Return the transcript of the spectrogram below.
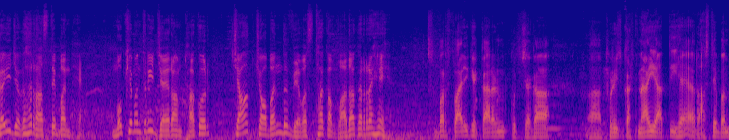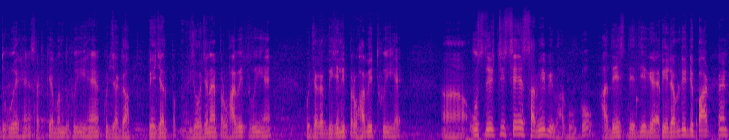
कई जगह रास्ते बंद हैं। मुख्यमंत्री जयराम ठाकुर चाक चौबंद व्यवस्था का वादा कर रहे हैं। बर्फबारी के कारण कुछ जगह थोड़ी कठिनाई आती है, रास्ते बंद हुए हैं, सड़कें बंद हुई हैं, कुछ जगह पेयजल योजनाएँ प्रभावित हुई हैं, कुछ जगह बिजली प्रभावित हुई है। उस दृष्टि से सभी विभागों को आदेश दे दिए गए। पीडब्ल्यू डिपार्टमेंट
